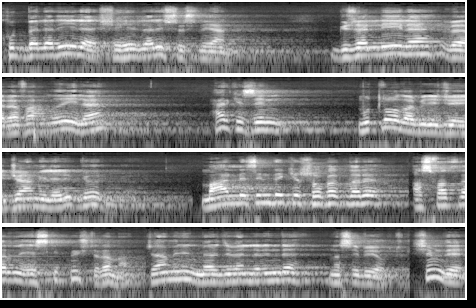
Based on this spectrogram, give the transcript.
kubbeleriyle şehirleri süsleyen, güzelliğiyle ve refahlığıyla herkesin mutlu olabileceği camileri görmüyor. Mahallesindeki sokakları asfaltlarını eskitmiştir ama caminin merdivenlerinde nasibi yoktur. Şimdi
